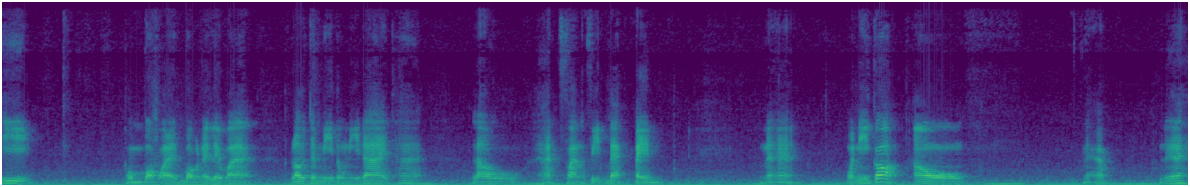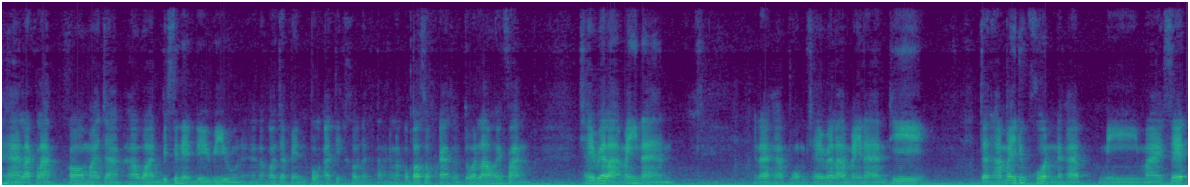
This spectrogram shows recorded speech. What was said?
ที่ผมบอกว่าบอกได้เลยว่า เราจะมีตรงนี้ได้ถ้าเราหัดฟังฟีดแบ็กเป็นนะฮะวันนี้ก็เอา นะครับ เนื้อหาหลักๆ ก็มาจาก Harvard Business Review นะแล้วก็จะเป็นพวกอาร์ติเคิลต่างๆ แล้วก็ประสบการณ์ส่วนตัวเล่าให้ฟัง ใช้เวลาไม่นานนะครับ ผมใช้เวลาไม่นานที่จะทำให้ทุกคนนะครับ มี mindset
